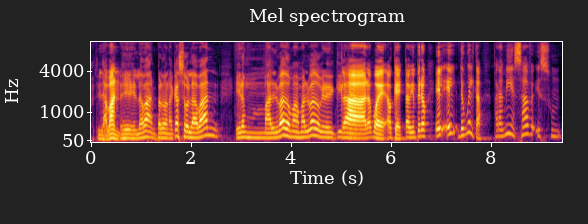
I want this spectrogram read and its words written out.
Estoy- Labán. Eh, Labán, perdón, ¿acaso Labán era un malvado más malvado que... que- Claro, bueno, ok, está bien. Pero él, él, de vuelta, para mí Esab es un...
